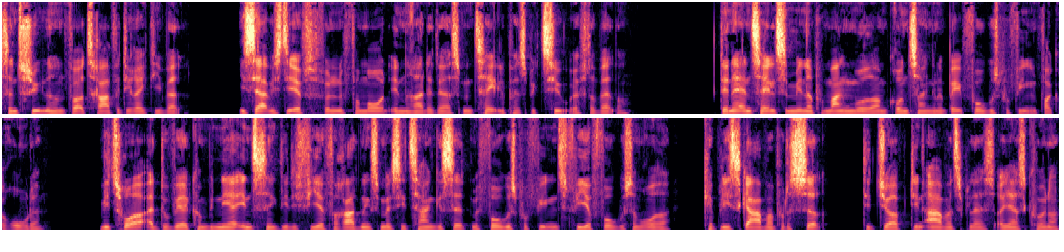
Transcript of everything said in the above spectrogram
sandsynligheden for at træffe de rigtige valg. Især hvis de efterfølgende formår at indrette deres mentale perspektiv efter valget. Denne antagelse minder på mange måder om grundtankerne bag fokusprofilen fra Garuda. Vi tror, at du ved at kombinere indsigt i de fire forretningsmæssige tankesæt med fokusprofilens fire fokusområder, kan blive skarpere på dig selv, dit job, din arbejdsplads og jeres kunder.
